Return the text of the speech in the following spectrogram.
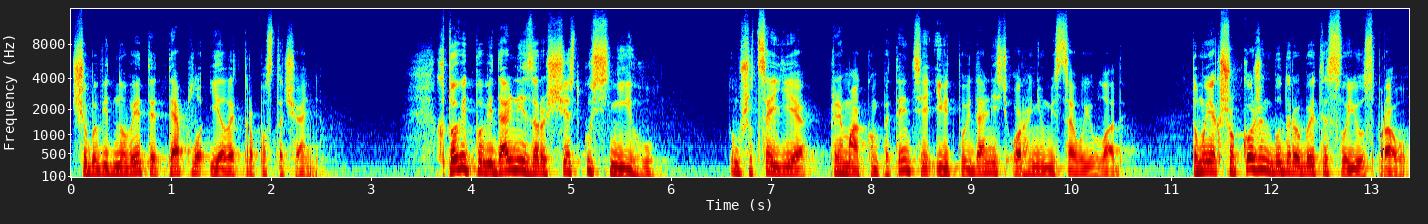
щоб відновити тепло і електропостачання. Хто відповідальний за розчистку снігу? Тому що це є пряма компетенція і відповідальність органів місцевої влади. Тому, якщо кожен буде робити свою справу,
